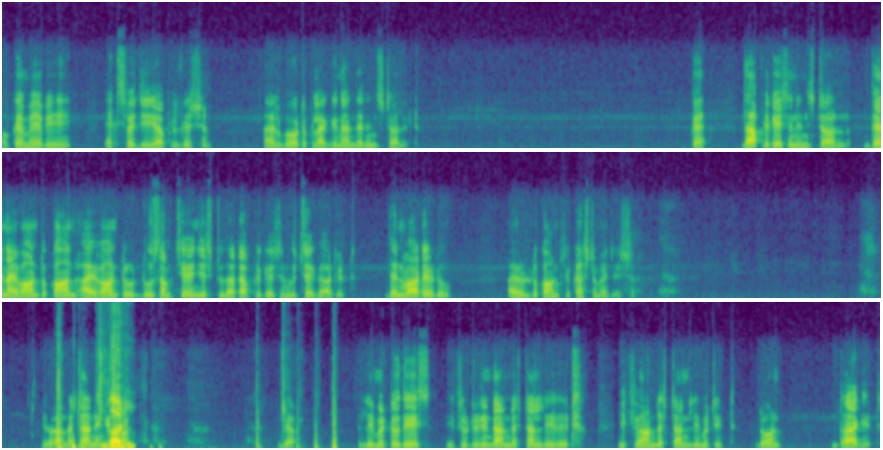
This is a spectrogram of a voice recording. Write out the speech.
okay maybe xyz application. I'll go to plugin and then install it. Okay the application installed. Then i want to con i want to do some changes to that application which i got it. Then what i do? I will do config customization. You're understanding Got it? it. Limit to this if you didn't understand leave it. If you understand limit it. Don't drag it.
